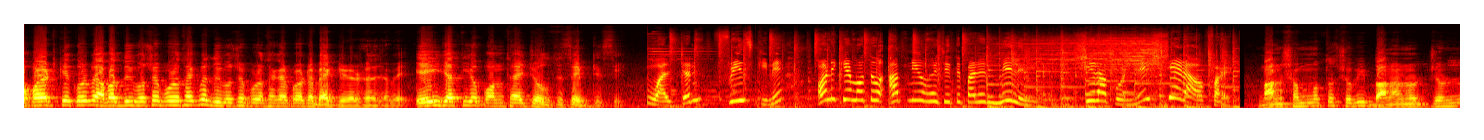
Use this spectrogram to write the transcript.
অপারেট কে করবে? আবার দুই বছর পরে থাকবে, দুই বছর পরে থাকার পর ওটা ব্যাকডেটেড হয়ে যাবে। এই জাতীয় পন্থায় চলতেছে এফডিসি ওয়ালটন ফ্রিজ কিনে অনেকের মতো আপনিও হয়ে যেতে পারেন মেলেনিয়া সেরা পণ্যের সেরা অফার। মানসম্মত ছবি বানানোর জন্য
